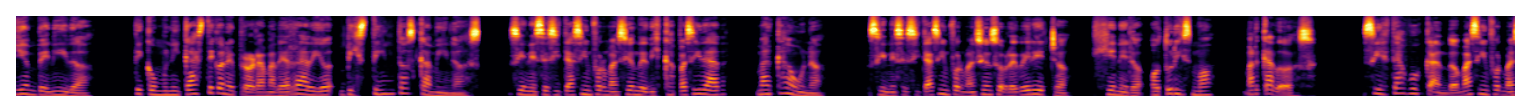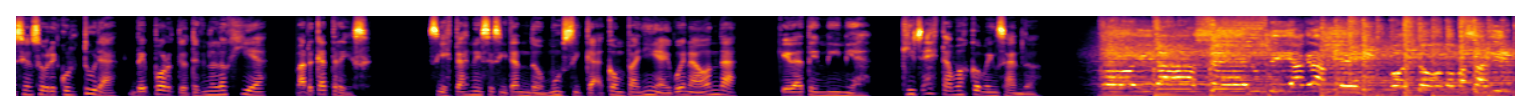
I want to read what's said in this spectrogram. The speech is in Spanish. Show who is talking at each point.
Speaker 1: Bienvenido. Te comunicaste con el programa de radio Distintos Caminos. Si necesitas información de discapacidad, marca 1. Si necesitas información sobre derecho, género o turismo, marca 2. Si estás buscando más información sobre cultura, deporte o tecnología, marca 3. Si estás necesitando música, compañía y buena onda, quédate en línea, que ya estamos comenzando.
Speaker 2: Hoy va a ser un día grande, hoy a salir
